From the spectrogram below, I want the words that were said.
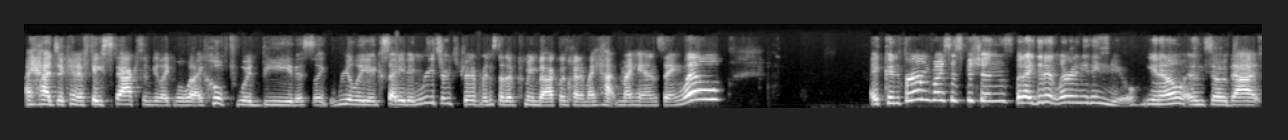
I had to kind of face facts and be like, well, what I hoped would be this like really exciting research trip instead of coming back with kind of my hat in my hand saying, well, it confirmed my suspicions, but I didn't learn anything new, you know? And so that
